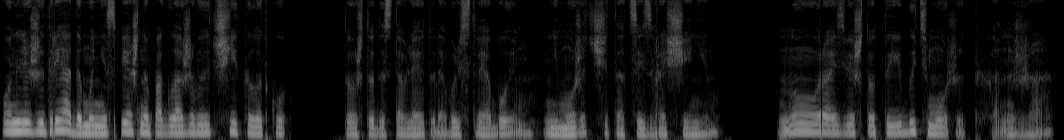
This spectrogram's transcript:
Он лежит рядом и неспешно поглаживает щиколотку, то, что доставляет удовольствие обоим, не может считаться извращением. Ну, разве что ты, быть может, ханжа.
